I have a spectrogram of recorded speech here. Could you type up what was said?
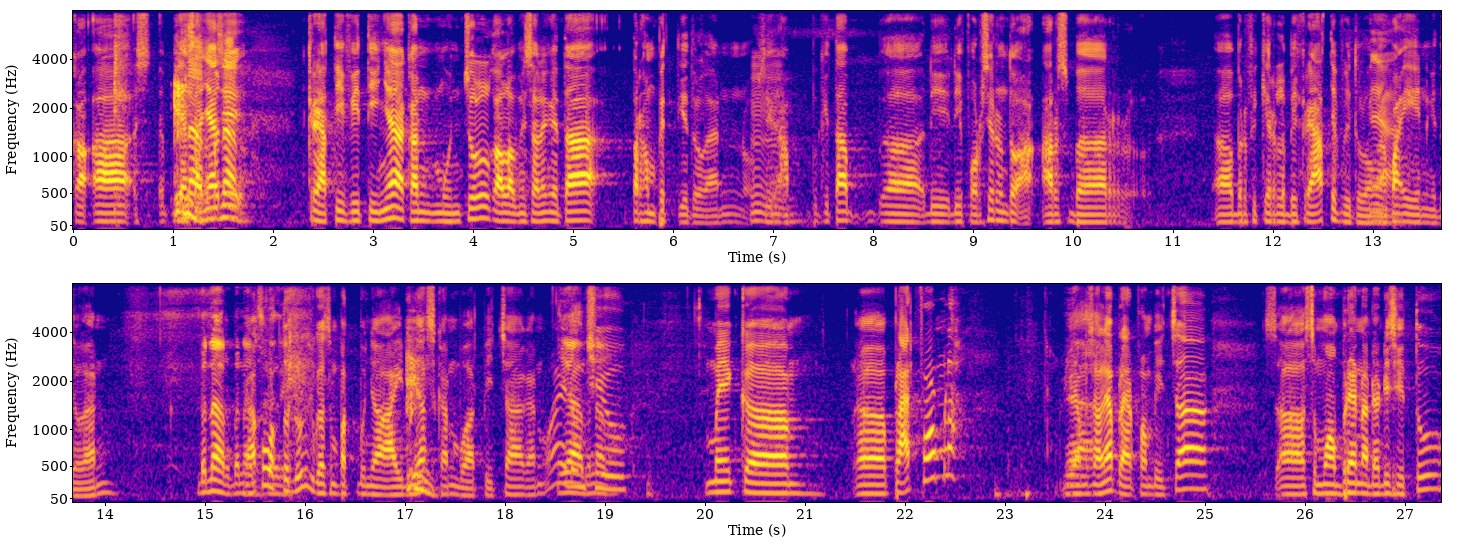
uh, biasanya benar. sih kreativitinya akan muncul kalau misalnya kita terhempit gitu kan. Ap- Kita uh, di di forsir untuk harus ber uh, berpikir lebih kreatif gitu loh, Ya. ngapain gitu kan. benar benar. aku waktu sekali. dulu juga sempat punya ideas kan buat Pica kan. Why Ya, don't benar. you make a, a platform lah. Ya, Ya. misalnya platform Pica s- uh, semua brand ada di situ,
